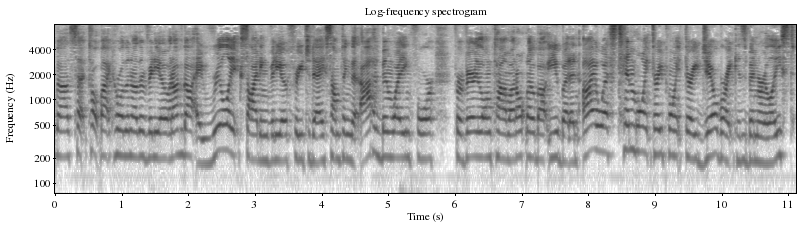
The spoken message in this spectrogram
guys, Tech Talk back here with another video and I've got a really exciting video for you today, something that I have been waiting for for a very long time. I don't know about you, but an iOS 10.3.3 jailbreak has been released.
